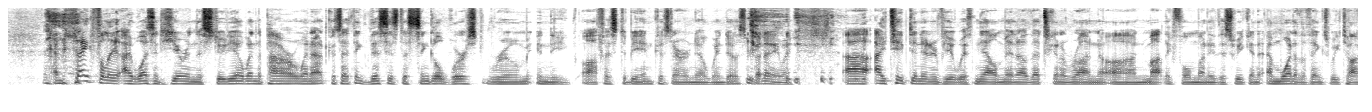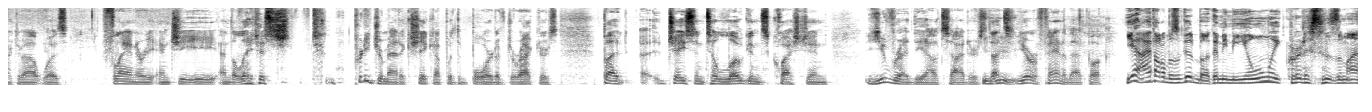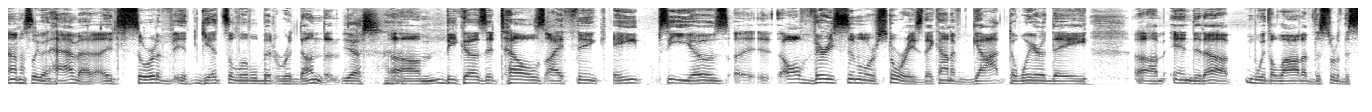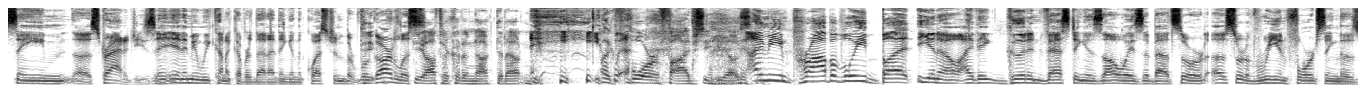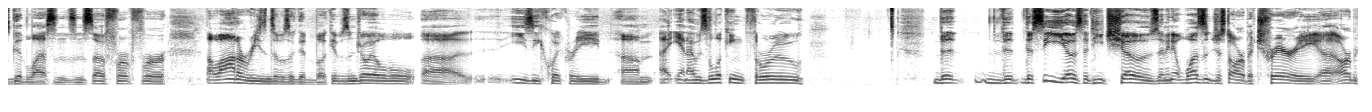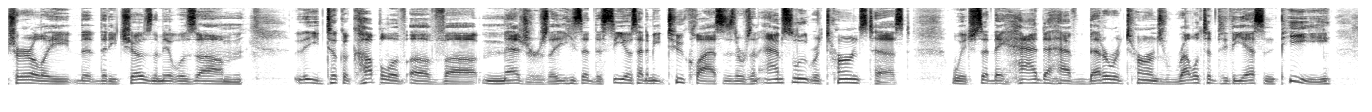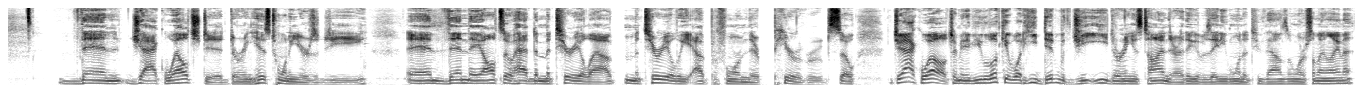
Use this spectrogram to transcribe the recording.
And thankfully, I wasn't here in the studio when the power went out because I think this is the single worst room in the office to be in because there are no windows. But anyway, uh, I taped an interview with Nell Minow that's going to run on Motley Fool Money this weekend. And one of the things we talked about was Flannery and GE and the latest pretty dramatic shakeup with the board of directors. But uh, Jason, to Logan's question, You've read The Outsiders. That's mm-hmm. you're a fan of that book. Yeah, I thought it was a good book. I mean, the only criticism I honestly would have at it, it's sort of it gets a little bit redundant. Yes, um, because it tells I think eight CEOs uh, all very similar stories. They kind of got to where they um, ended up with a lot of the sort of the same uh, strategies. Mm-hmm. And, and, I mean, we kind of covered that I think in the question. But regardless, the, the author could have knocked it out in like four or five CEOs. I mean, probably, but you know, I think good investing is always about sort of, uh, sort of reinforcing those good lessons. And so for for a lot of reasons, it was a good book. It was enjoyable, uh, easy, quick read. Um, and I was looking through the, the the CEOs that he chose. I mean, it wasn't just arbitrary, uh, arbitrarily that, that, he chose them. It was. Um, he took a couple of, of uh, measures. He said the CEOs had to meet two classes. There was an absolute returns test, which said they had to have better returns relative to the S and P than Jack Welch did during his 20 years at GE. And then they also had to material out, materially outperform their peer groups. So Jack Welch, I mean, if you look at what he did with GE during his time there, I think it was 81 to 2001 or something like that.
